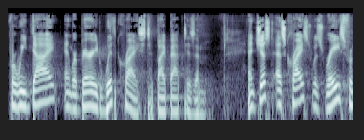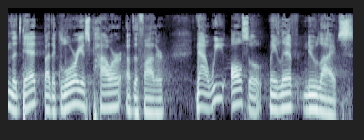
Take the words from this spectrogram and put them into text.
For we died and were buried with Christ by baptism. And just as Christ was raised from the dead by the glorious power of the Father, now we also may live new lives.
